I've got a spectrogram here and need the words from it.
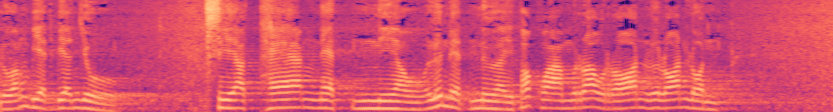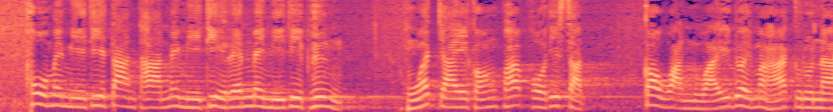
หลวงเบียดเบียนอยู่ เสียแทงเหน็ดเหนียวหรือเหน็ดเหนื่อย เพราะความเร่าร้อนหรือร้อนลน ผู้ไม่มีที่ต้านทานไม่มีที่เร้นไม่มีที่พึ่ง หัวใจของพระโพธิสัตว์ ก็หวั่นไหวด้วยมหากรุณา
